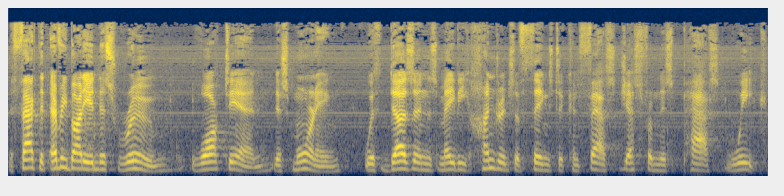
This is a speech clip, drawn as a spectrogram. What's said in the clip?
The fact that everybody in this room walked in this morning with dozens, maybe hundreds of things to confess just from this past week.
